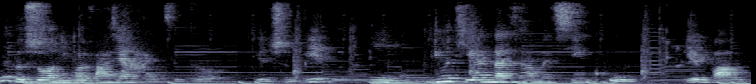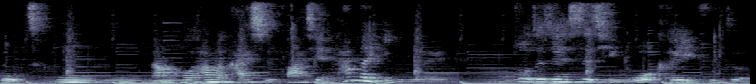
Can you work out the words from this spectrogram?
那个时候你会发现孩子的眼神变了，嗯，因为提案单是他们辛苦研发的过程，嗯嗯，嗯然后他们开始发现，他们以为做这件事情我可以负责，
